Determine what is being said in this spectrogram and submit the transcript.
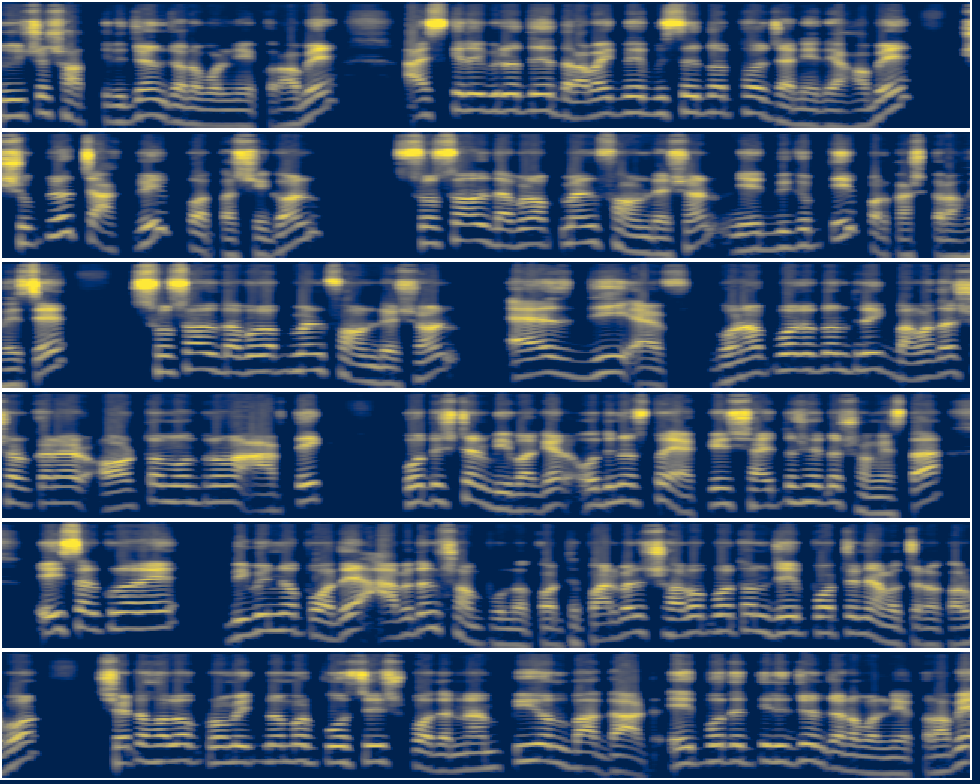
দুইশো সাতত্রিশ জন জনবল নিয়োগ করা হবে। আজকের এই বিরোধে ধারাবাহিকভাবে বিস্তারিত তথ্য জানিয়ে দেওয়া হবে। সুপ্রিয় চাকরি প্রত্যাশীগণ, সোশ্যাল ডেভেলপমেন্ট ফাউন্ডেশন নিয়োগ বিজ্ঞপ্তি প্রকাশ করা হয়েছে। Social development foundation S SDF গণপ্রজাতান্ত্রিক বাংলাদেশ সরকারের অর্থ মন্ত্রণালয় আর্থিক প্রতিষ্ঠান বিভাগের অধীনস্থ একটি স্বায়ত্তশাসিত সংস্থা। এই সার্কুলারে বিভিন্ন পদে আবেদন সম্পূর্ণ করতে পারবেন। সর্বপ্রথম যে পদটি নিয়ে আলোচনা করব, সেটা হলো ক্রমিক নম্বর পঁচিশ পদের নাম পিয়ন বা গার্ড। এই পদে তিরিশ জন জনবল নিয়োগ করা হবে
